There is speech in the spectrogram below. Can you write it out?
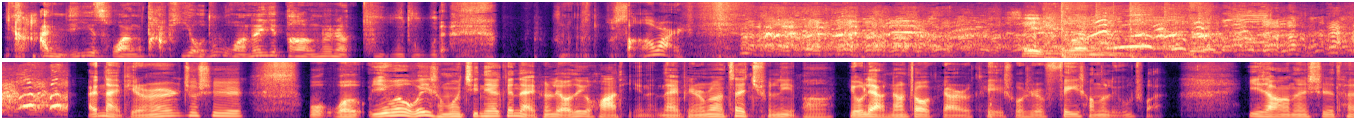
你看你这一穿个大啤酒肚往那一当着呢，突突的，啥玩意儿？所以说呢。哎，奶瓶就是我我，因为我为什么我今天跟奶瓶聊这个话题呢？奶瓶嘛，在群里嘛有两张照片，可以说是非常的流传。一张呢是他，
